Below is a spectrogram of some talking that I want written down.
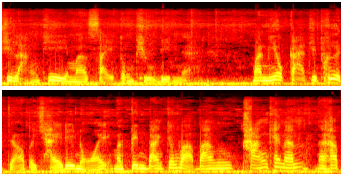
ทีหลังที่มาใส่ตรงผิวดินเนี่ยมันมีโอกาสที่พืชจะเอาไปใช้ได้น้อย มันเป็นบางจังหวะบางครั้งแค่นั้นนะครับ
